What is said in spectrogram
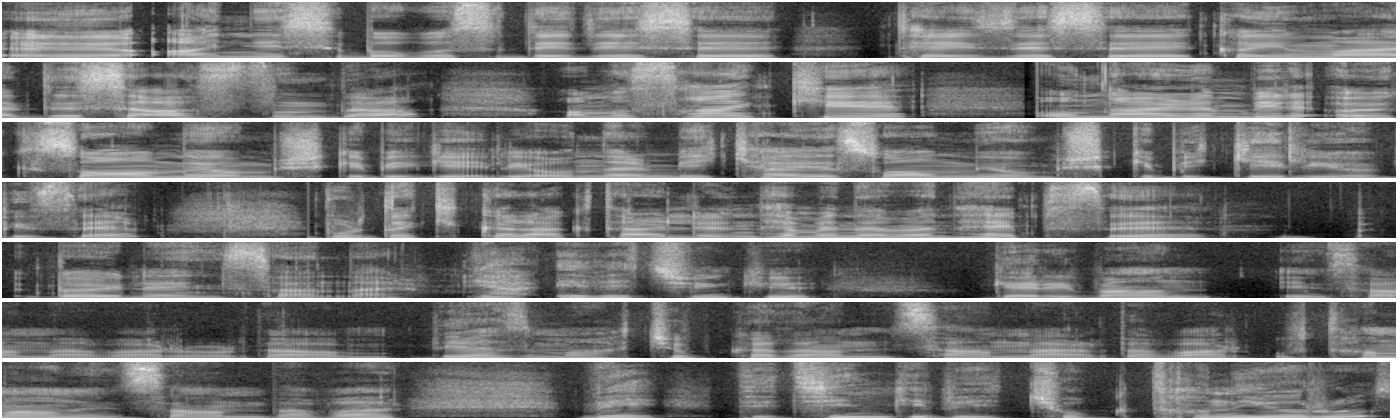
e, annesi, babası, dedesi, teyzesi, kayınvalidesi aslında ama sanki onların bir öyküsü olmuyormuş gibi geliyor. Onların bir hikayesi olmuyormuş gibi geliyor bize. Buradaki karakterlerin hemen hemen hepsi böyle insanlar. Ya evet çünkü gariban insanlar var orada. Biraz mahcup kalan insanlar da var. Utanan insan da var. Ve dediğin gibi çok tanıyoruz.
